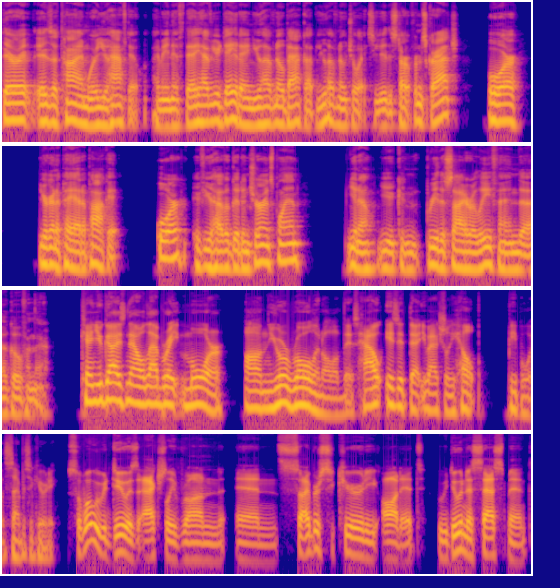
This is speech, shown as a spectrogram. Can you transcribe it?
there is a time where you have to. I mean, if they have your data and you have no backup, you have no choice. You either start from scratch or you're going to pay out of pocket. Or if you have a good insurance plan, you know, you can breathe a sigh of relief and uh, go from there. Can you guys now elaborate more on your role in all of this? How is it that you actually help people with cybersecurity? So, what we would do is actually run an cybersecurity audit. We do an assessment,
